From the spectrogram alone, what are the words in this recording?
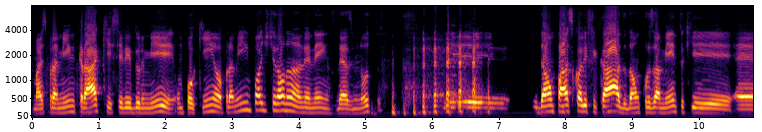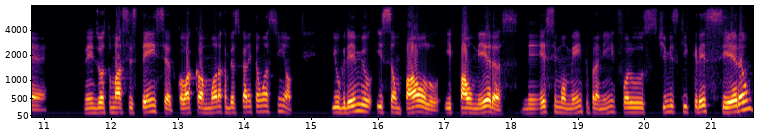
Mas para mim, craque, se ele dormir um pouquinho, para mim pode tirar o neném uns 10 minutos e, e dar um passe qualificado, dar um cruzamento que é nem diz outro, uma assistência, coloca a mão na cabeça do cara. Então, assim, ó. E o Grêmio e São Paulo e Palmeiras, nesse momento, para mim, foram os times que cresceram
